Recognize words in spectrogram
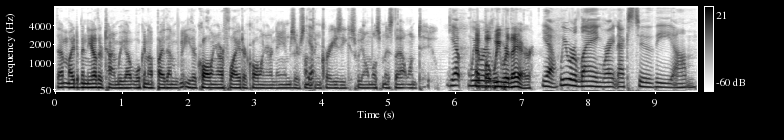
That might have been the other time we got woken up by them either calling our flight or calling our names or something crazy because we almost missed that one too. Yep. We Uh, were. but we were there. Yeah, we were laying right next to the. Um,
